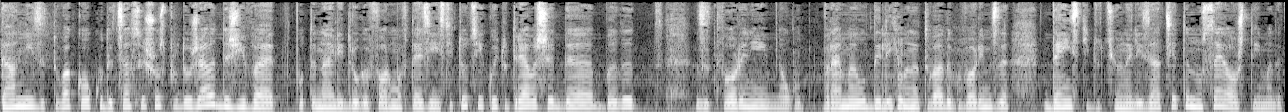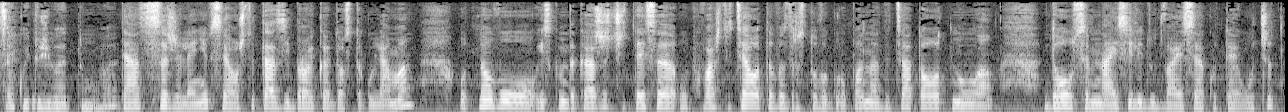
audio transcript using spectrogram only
данни за това колко деца всъщност продължават да живеят под една или друга форма в тези институции, които трябваше да бъдат затворени? Много време отделихме на това да говорим за деинституционализацията, но все още има деца, които живеят в домове. Да, за съжаление, все още тази бройка е доста голяма. Отново искам да кажа, че те са обхващат цялата възрастова група на децата от 0 до 18 или до 20, ако те учат.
